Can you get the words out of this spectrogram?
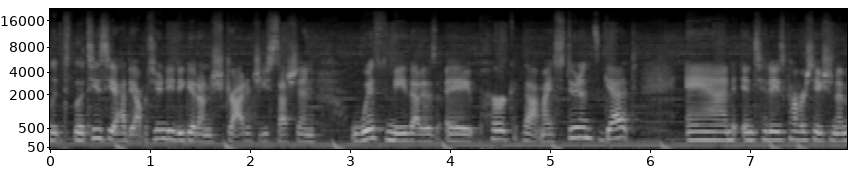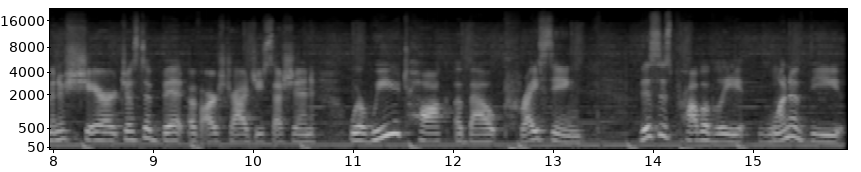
Laetitia had the opportunity to get on a strategy session with me. That is a perk that my students get. And in today's conversation, I'm going to share just a bit of our strategy session where we talk about pricing. This is probably one of the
